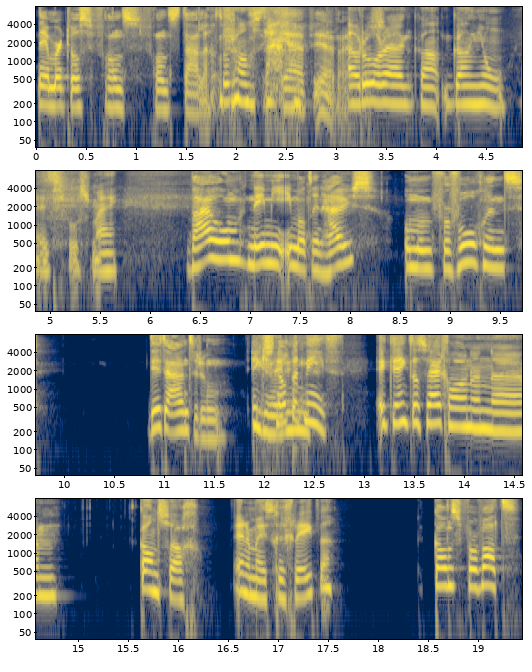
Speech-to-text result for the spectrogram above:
Nee, maar het was Frans, Franstalig, toch? Frans. Ja, ja nou, Aurora Ga- Gagnon heet ze volgens mij. Waarom neem je iemand in huis om hem vervolgens dit aan te doen? Ik, snap het het niet. niet. Ik denk dat zij gewoon een ehm, kans zag en hem heeft gegrepen. Kans voor wat?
